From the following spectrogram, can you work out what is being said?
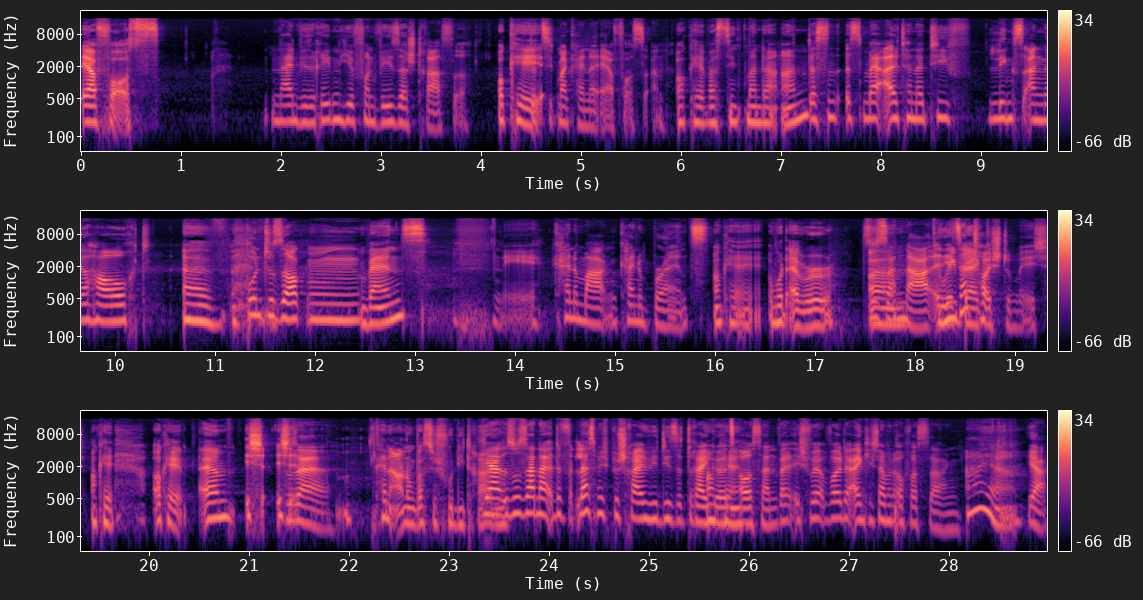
Air Force. Nein, wir reden hier von Weserstraße. Okay. Da zieht man keine Air Force an. Okay, was sieht man da an? Das sind, ist mehr alternativ links angehaucht. Äh, Bunte Socken. Vans. Nee, keine Marken, keine Brands. Okay, whatever. Susanna, Ähm, jetzt Reebok. enttäuschst du mich. Okay, okay. Ähm, ich, ich, Susanna. keine Ahnung, was für Schuhe die tragen. Ja, Susanna, lass mich beschreiben, wie diese drei Okay. Girls aussahen, weil ich wollte eigentlich damit auch was sagen. ah ja. Ja,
